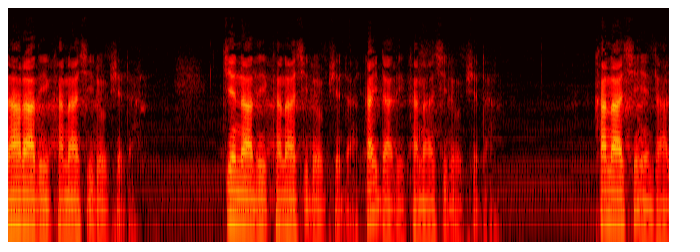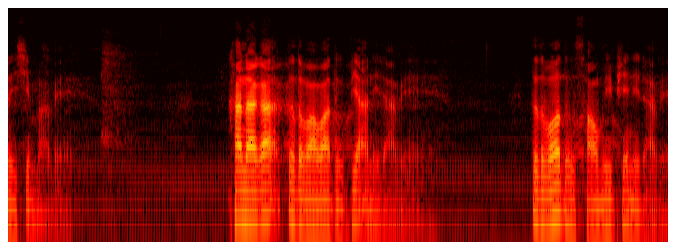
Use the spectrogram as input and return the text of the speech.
နာရာသည်ခန္ဓာရှိလို့ဖြစ်တာကျင်နာသည်ခန္ဓာရှိလို့ဖြစ်တာကြိုက်တာသည်ခန္ဓာရှိလို့ဖြစ်တာခန္ဓာရှိရင်ဒါတွေရှိမှာပဲခ န္ဓာကသူ့တဘာဝသူပြနေတာပဲသူ့သဘောသူဆောင်ပြီးဖြစ်နေတာပဲ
